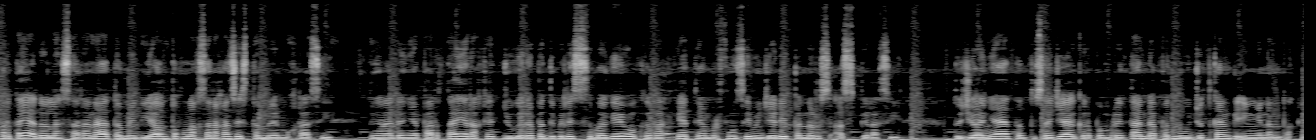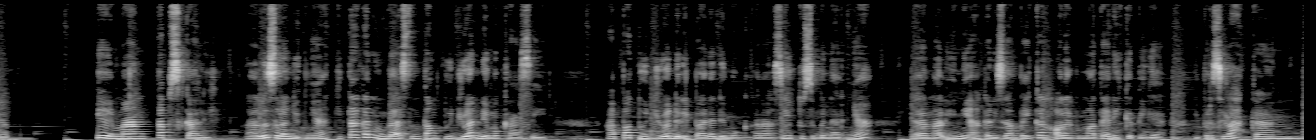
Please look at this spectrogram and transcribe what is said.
Partai adalah sarana atau media untuk melaksanakan sistem demokrasi. Dengan adanya partai, rakyat juga dapat dipilih sebagai wakil rakyat yang berfungsi menjadi penerus aspirasi. Tujuannya tentu saja agar pemerintahan dapat mewujudkan keinginan rakyat. Oke, mantap sekali. Lalu selanjutnya kita akan membahas tentang tujuan demokrasi. Apa tujuan daripada demokrasi itu sebenarnya? Dalam hal ini akan disampaikan oleh pemateri ketiga. Dipersilahkan.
